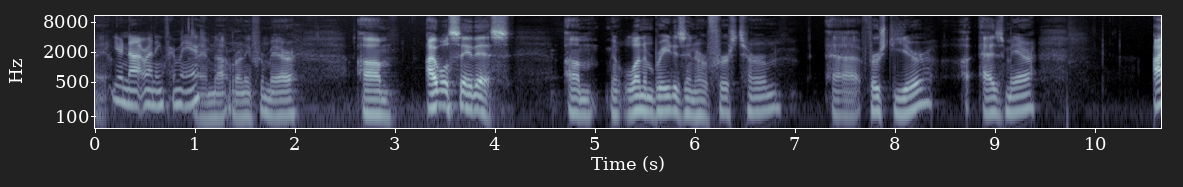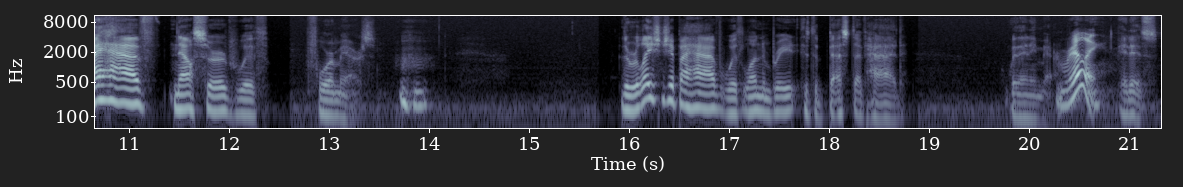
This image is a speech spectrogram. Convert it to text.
I am. You're not running for mayor. I am not running for mayor. Um, I will say this: um, you know, London Breed is in her first term, uh, first year uh, as mayor. I have now served with four mayors. The relationship I have with London Breed is the best I've had with any mayor. Really? It is.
